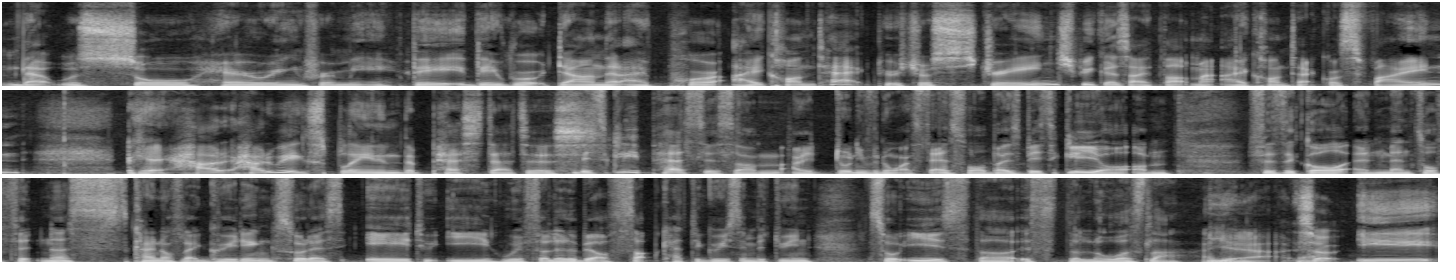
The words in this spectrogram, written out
that was so harrowing for me. They they wrote down that I have poor eye contact, which was strange because I thought my eye contact was fine. Okay, how how do we explain the PES status? Basically, PES is um I don't even know what it stands for, but it's basically your um physical and mental fitness kind of like grading. So there's A to E with a little bit of subcategories in between. So E is the is the lowest lah. I mean, Yeah. So E,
